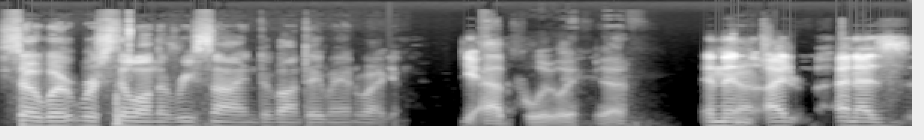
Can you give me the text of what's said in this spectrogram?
So we're we're still on the re-signed Devonte bandwagon. Yeah, absolutely. Yeah. And then Gotcha. I and as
